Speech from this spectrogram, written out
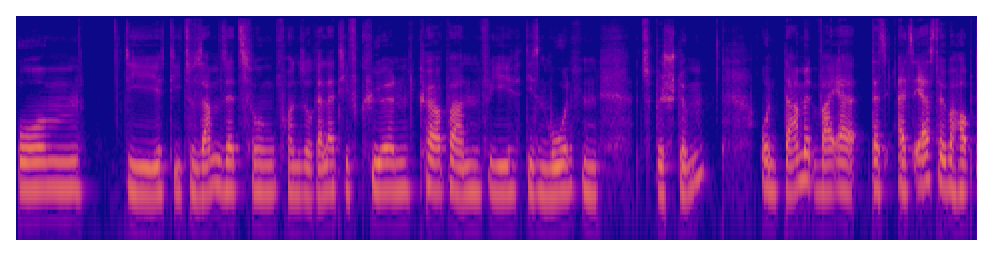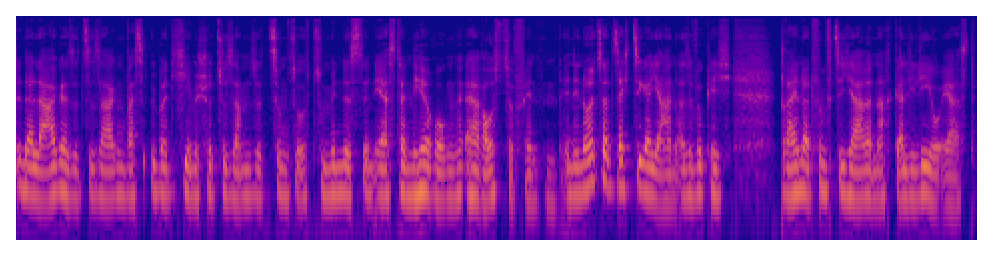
um die, die Zusammensetzung von so relativ kühlen Körpern wie diesen Monden zu bestimmen. Und damit war er das als erster überhaupt in der Lage, sozusagen was über die chemische Zusammensetzung so zumindest in erster Näherung herauszufinden. In den 1960er Jahren, also wirklich 350 Jahre nach Galileo erst.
